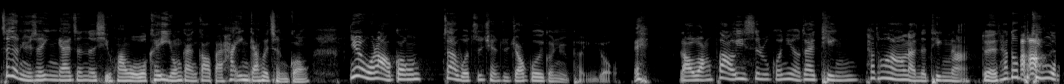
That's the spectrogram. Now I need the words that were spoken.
这个女生应该真的喜欢我，我可以勇敢告白，她应该会成功。因为我老公在我之前只交过一个女朋友。哎，老王，不好意思，如果你有在听，他通常懒得听啦，对他都不听 我的，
